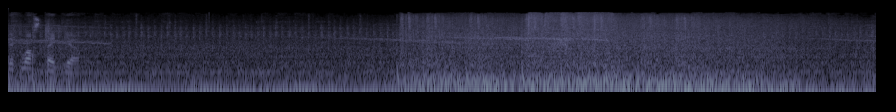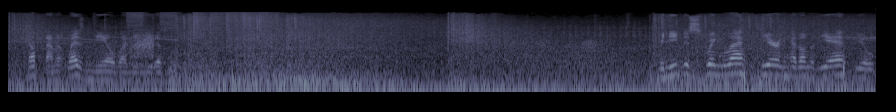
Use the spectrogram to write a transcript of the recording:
They've lost their gun. God damn it, where's Neil when you need him? To swing left here and head onto the airfield.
